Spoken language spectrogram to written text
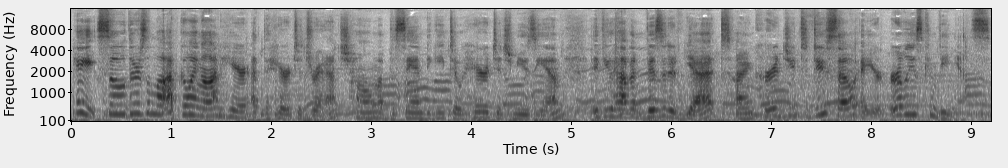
Hey, so there's a lot going on here at the Heritage Ranch, home of the San Dieguito Heritage Museum. If you haven't visited yet, I encourage you to do so at your earliest convenience.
